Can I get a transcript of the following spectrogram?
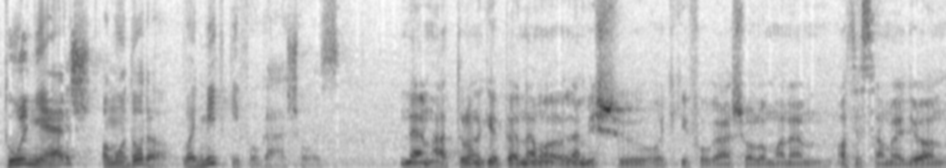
Túl nyers a modora? Vagy mit kifogásolsz? Nem, hát tulajdonképpen nem, nem is, hogy kifogásolom, hanem azt hiszem, hogy egy olyan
